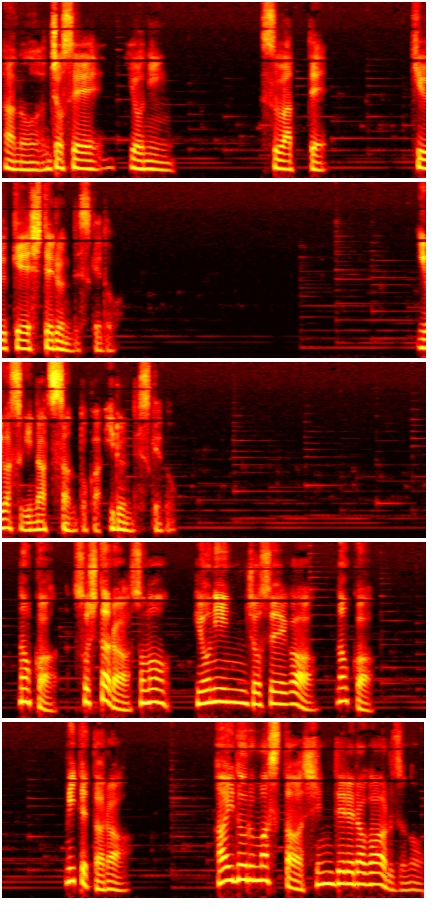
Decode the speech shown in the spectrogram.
あの、女性4人座って休憩してるんですけど、岩杉夏さんとかいるんですけど、なんか、そしたら、その4人女性が、なんか、見てたら、アイドルマスターシンデレラガールズの、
